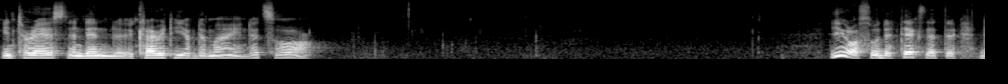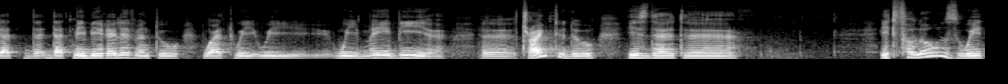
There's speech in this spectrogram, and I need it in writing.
interest, and then the clarity of the mind. That's all. Here also the text that, uh, that, that, that, may be relevant to what we, we, we may be uh, trying to do is that it follows with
